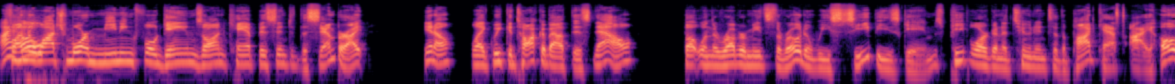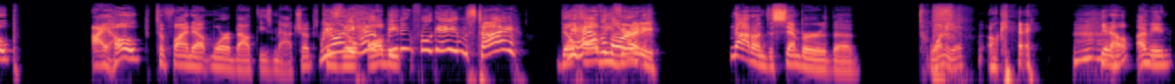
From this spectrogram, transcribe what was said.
I fun to watch more meaningful games on campus into December. I, you know, like we could talk about this now, but when the rubber meets the road and we see these games, people are going to tune into the podcast. I hope. I hope to find out more about these matchups. We already have be, meaningful games, Ty. they'll we all have be them very- already. not on December the 20th, Okay. you know? I mean,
